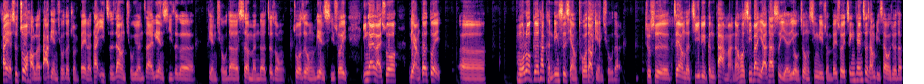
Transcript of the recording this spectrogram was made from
他也是做好了打点球的准备了，他一直让球员在练习这个点球的射门的这种做这种练习，所以应该来说两个队呃。摩洛哥他肯定是想拖到点球的，就是这样的几率更大嘛。然后西班牙他是也有这种心理准备，所以今天这场比赛我觉得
